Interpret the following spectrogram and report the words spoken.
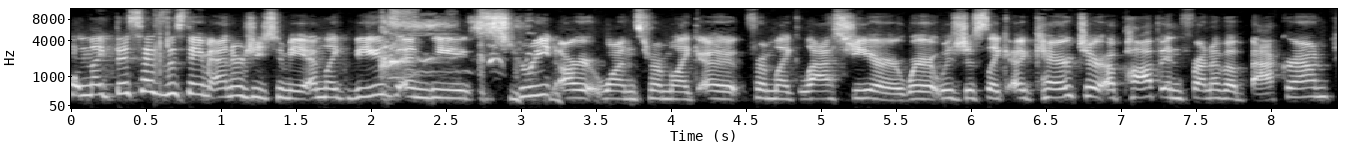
And like this has the same energy to me and like these and the street art ones from like a uh, from like last year where it was just like a character a pop in front of a background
